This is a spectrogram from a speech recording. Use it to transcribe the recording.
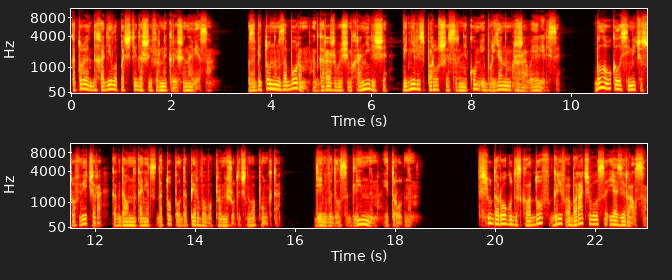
которая доходила почти до шиферной крыши навеса. За бетонным забором, отгораживающим хранилище, виднелись поросшие сорняком и бурьяном ржавые рельсы. Было около семи часов вечера, когда он, наконец, дотопал до первого промежуточного пункта. День выдался длинным и трудным. Всю дорогу до складов Гриф оборачивался и озирался.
